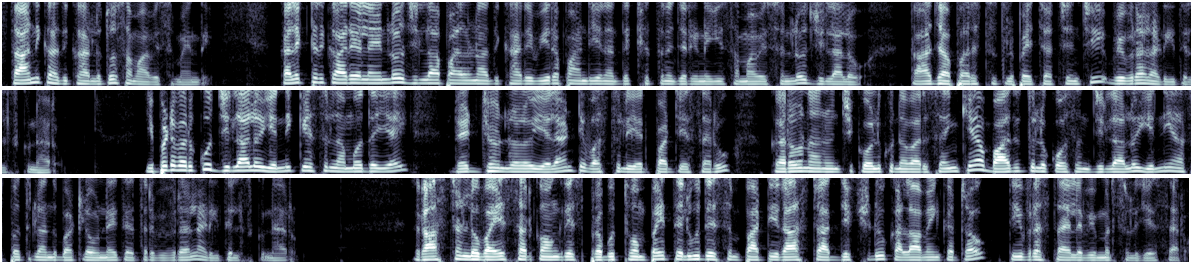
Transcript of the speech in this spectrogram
స్థానిక అధికారులతో సమావేశమైంది. కలెక్టర్ కార్యాలయంలో జిల్లా పాలనాధికారి వీరపాండియన్ అధ్యక్షతన జరిగిన ఈ సమావేశంలో జిల్లాలో తాజా పరిస్థితులపై చర్చించి వివరాలు అడిగి తెలుసుకున్నారు. ఇప్పటి వరకు జిల్లాలో ఎన్ని కేసులు నమోదయ్యాయి? రెడ్ జోన్లలో ఎలాంటి వస్తువులు ఏర్పాటు చేశారు? కరోనా నుంచి కోలుకున్న వారి సంఖ్య బాధితుల కోసం జిల్లాలో ఎన్ని ఆసుపత్రులు అందుబాటులో ఉన్నాయి? తదితర వివరాలను అడిగి తెలుసుకున్నారు. రాష్ట్రంలో వైఎస్ఆర్ కాంగ్రెస్ ప్రభుత్వంపై తెలుగుదేశం పార్టీ రాష్ట్ర అధ్యక్షుడు కళా వెంకట్రావు తీవ్రస్థాయిలో విమర్శలు చేశారు.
